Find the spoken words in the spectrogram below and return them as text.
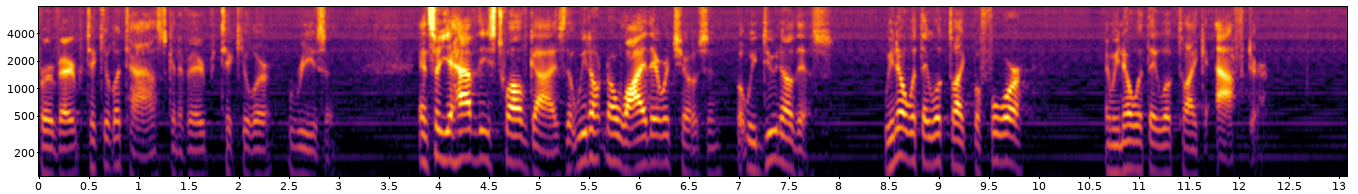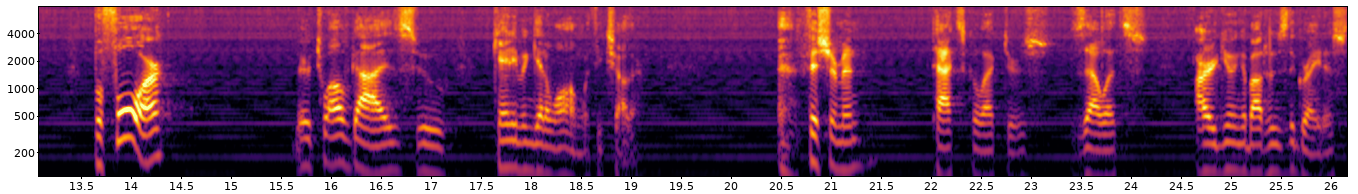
for a very particular task and a very particular reason. And so you have these 12 guys that we don't know why they were chosen, but we do know this. We know what they looked like before, and we know what they looked like after. Before, there are 12 guys who can't even get along with each other fishermen, tax collectors, zealots, arguing about who's the greatest,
